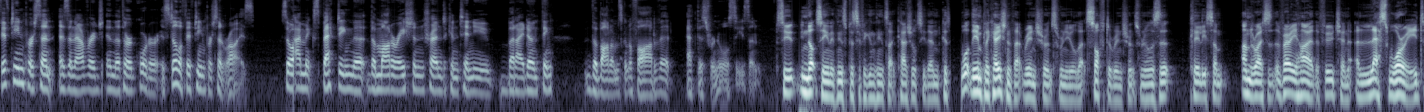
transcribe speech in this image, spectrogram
15% as an average in the third quarter is still a 15% rise. So I'm expecting the, the moderation trend to continue, but I don't think the bottom's going to fall out of it at this renewal season. So you're not seeing anything specific in things like casualty then? Because what the implication of that reinsurance renewal, that softer reinsurance renewal, is that clearly some underwriters at the very high at the food chain are less worried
